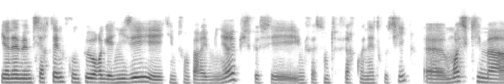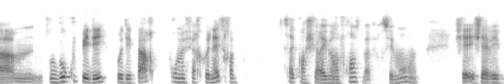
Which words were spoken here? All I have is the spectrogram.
Il y en a même certaines qu'on peut organiser et qui ne sont pas rémunérées, puisque c'est une façon de se faire connaître aussi. Euh, moi, ce qui m'a beaucoup aidé au départ pour me faire connaître, ça, quand je suis arrivée en France, bah forcément, j'avais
